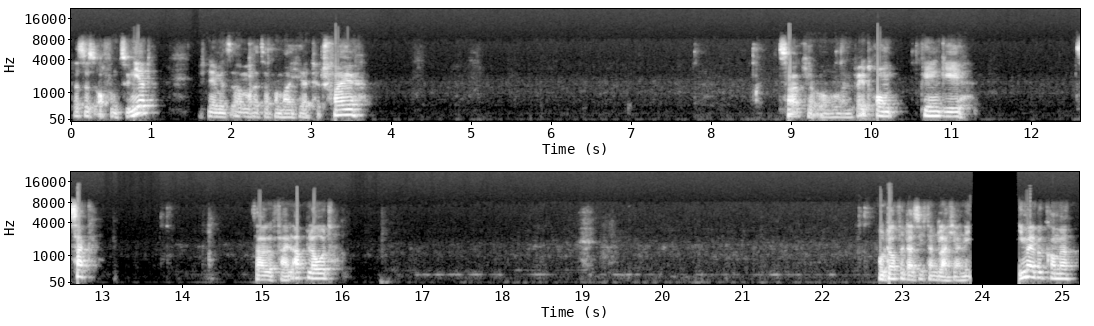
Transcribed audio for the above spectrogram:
dass es auch funktioniert. Ich nehme jetzt, mache jetzt einfach mal hier Attach File. Zack, hier irgendwo ein Weltraum PNG. Zack. Sage File Upload. und hoffe, dass ich dann gleich eine E-Mail bekomme.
